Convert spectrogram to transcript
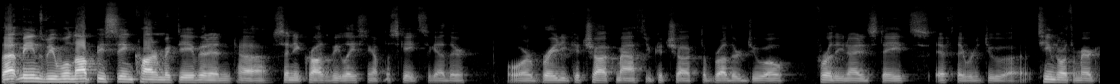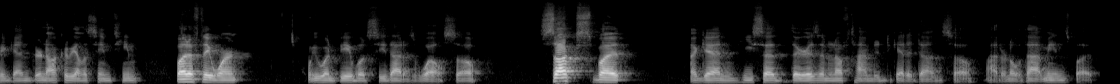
that means we will not be seeing Connor McDavid and uh, Sidney Crosby lacing up the skates together, or Brady Tkachuk, Matthew Tkachuk, the brother duo for the United States. If they were to do a Team North America again, they're not going to be on the same team. But if they weren't, we wouldn't be able to see that as well. So sucks, but again, he said there isn't enough time to get it done. So I don't know what that means, but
